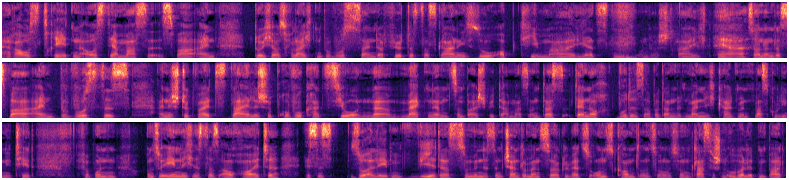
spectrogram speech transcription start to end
Heraustreten aus der Masse. Es war ein durchaus vielleicht ein Bewusstsein dafür, dass das gar nicht so optimal jetzt nicht unterstreicht, ja. sondern das war ein bewusstes, eine Stück weit stylische Provokation, ne? Magnum zum Beispiel damals. Und das dennoch wurde es aber dann mit Männlichkeit, mit Maskulinität verbunden. Und so ähnlich ist das auch heute. Ist es so erleben wir das zumindest im Gentleman's Circle, wer zu uns kommt und so, so einen klassischen Oberlippenbart,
